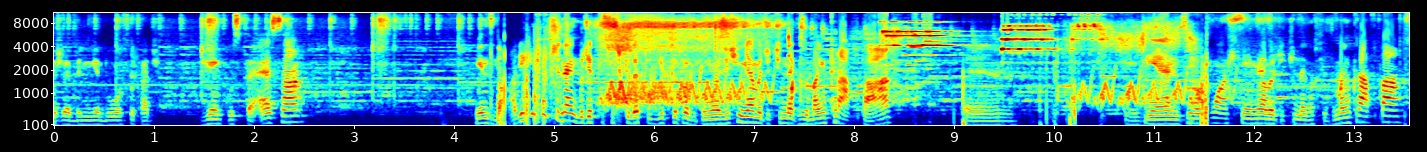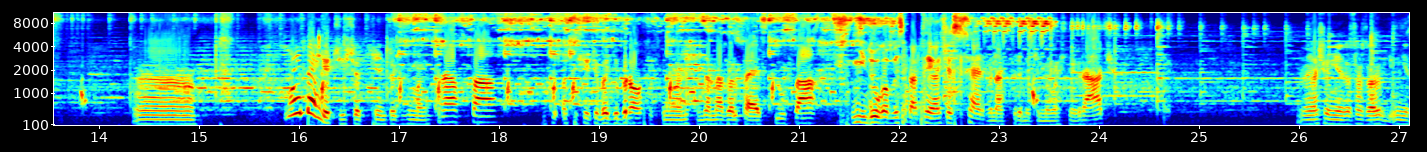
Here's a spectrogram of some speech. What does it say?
żeby nie było słychać dźwięku z PS-a. Więc no, a dzisiejszy odcinek będzie troszeczkę dosyć nietypowy, ponieważ dzisiaj miał być odcinek z Minecrafta. Yy, więc no właśnie miał być odcinek z Minecrafta. Yy, no i będzie oczywiście odcinek z Minecrafta. Oczy- Oczywiście będzie Brawl Stars, ponieważ jestem na Level PS Plusa. Niedługo wystartuje się serwer, na którym będziemy właśnie grać. No ja się nie, nie,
